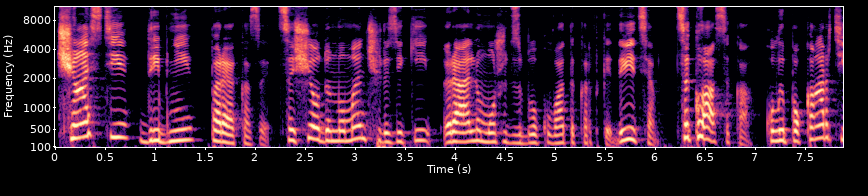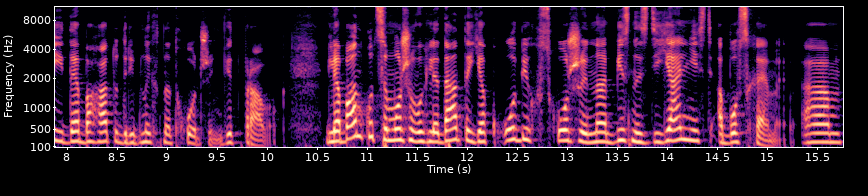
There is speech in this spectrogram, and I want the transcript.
Часті дрібні перекази це ще один момент, через який реально можуть заблокувати картки. Дивіться, це класика, коли по карті йде багато дрібних надходжень, відправок. Для банку це може виглядати як обіг, схожий на бізнес-діяльність або схеми. Ем,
